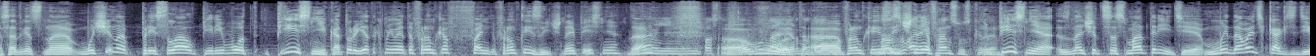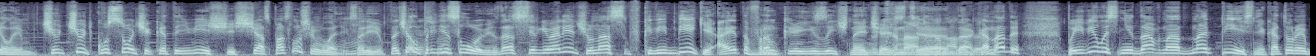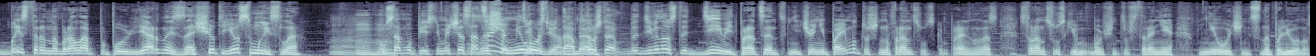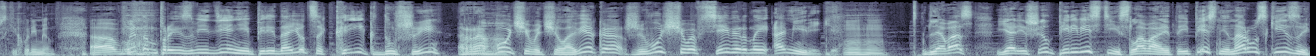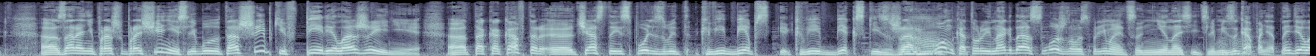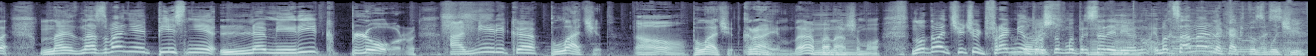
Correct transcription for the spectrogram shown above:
соответственно, мужчина прислал перевод песни, который, я так понимаю, это франкофон- франкоязычная песня, да? Ну, я не, не А, послушал. Ну, вот, наверное, да. а, франкоязычная Название французское, да. Песня, значит, смотрите, мы давайте как сделаем? Чуть-чуть кусочек этой вещи сейчас послушаем, Владик, смотри. Сначала Хорошо. предисловие. Здравствуйте, Сергей Валерьевич. У нас в Квебеке, а это франкоязычная Ну, часть Канада. э, Канада, да, да. Канады, появилась недавно одна песня, которая быстро набрала популярность за счет ее смысла. Ну, саму песню мы сейчас За оценим, мелодию, текста, да, да. потому что 99% ничего не поймут, потому что на французском, правильно? У нас с французским, в общем-то, в стране не очень, с наполеоновских времен. А, в этом произведении передается крик души рабочего человека, живущего в Северной Америке. Мгм. Для вас я решил перевести слова этой песни на русский язык. А, Заранее прошу прощения, если будут ошибки в переложении, а, так как автор э, часто использует квебепс- квебекский жаргон, который иногда сложно воспринимается не носителем языка, понятное дело. На- название песни «L'Amérique pleure» «Америка плачет». О. Плачет, краем, да, по-нашему. Ну, давайте чуть-чуть фрагмент, Давайте. просто чтобы мы представляли, ну, эмоционально как это звучит.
